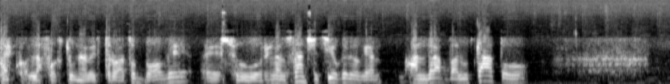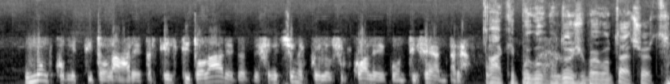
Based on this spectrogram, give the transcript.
ecco, la fortuna di aver trovato Bove eh, su Renato Sanchez io credo che andrà valutato non come titolare, perché il titolare per definizione è quello sul quale conti sempre. Ah, che poi tu ci puoi contare, certo.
